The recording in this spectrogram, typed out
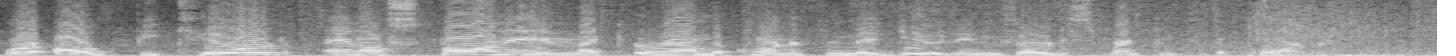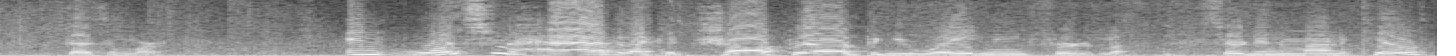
where I'll be killed and I'll spawn in, like, around the corner from the dude, and he's already sprinting to the corner doesn't work. And once you have like a chopper up and you're waiting for a certain amount of kills,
